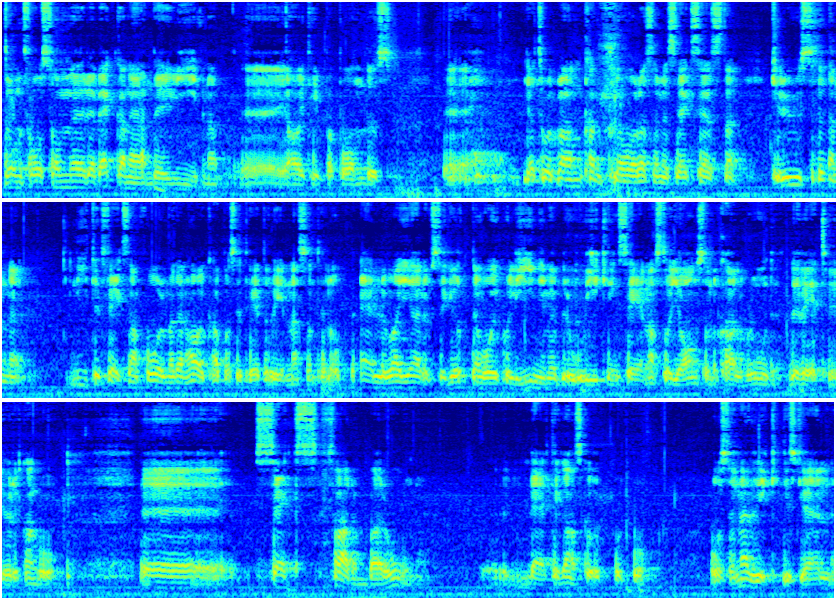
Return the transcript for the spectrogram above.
De två som Rebecka nämnde är ju givna. Eh, Jag har ju tippat Pondus. Eh, Jag tror att man kan klara sig med sex hästar. Cruisen, lite tveksam form, men den har kapacitet att vinna sånt här lopp. 11 Järvsögutten var ju på linje med Broviking senast och Jansson och Kallblod. Det vet vi hur det kan gå. Eh, sex Farmbaron eh, lät det ganska uppåt på. Och sen en riktig skräll.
